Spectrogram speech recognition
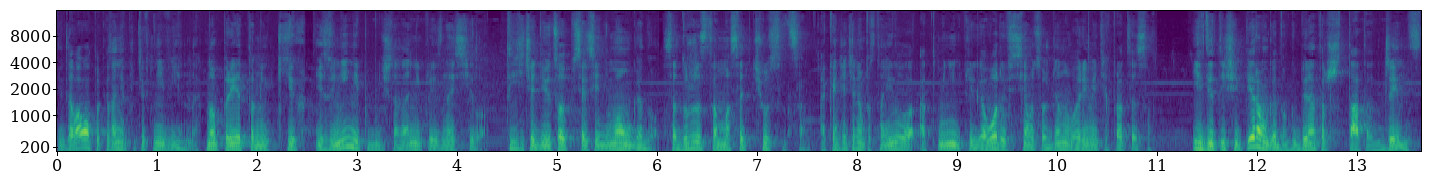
и давала показания против невинных, но при этом никаких извинений публично она не произносила. В 1957 году Содружество Массачусетса окончательно постановило отменить приговоры всем осужденным во время этих процессов. И в 2001 году губернатор штата Джеймс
